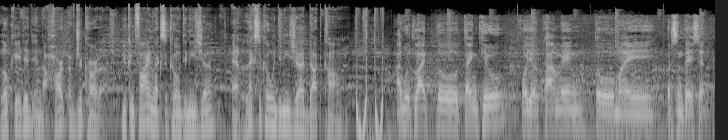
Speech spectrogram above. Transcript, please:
located in the heart of Jakarta. You can find Lexico Indonesia at lexicoindonesia.com. I would like to thank you for your coming to my presentation.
